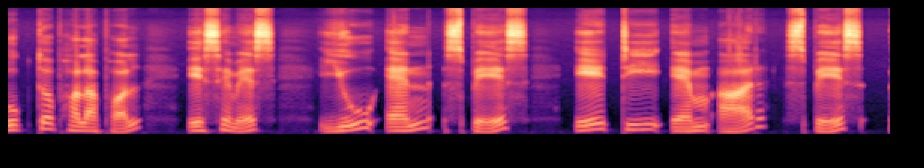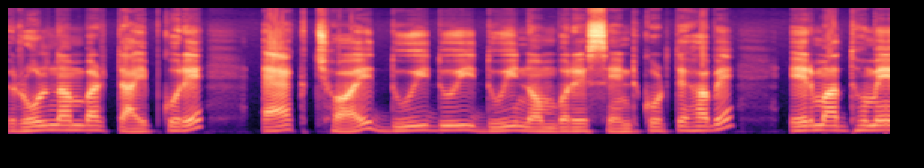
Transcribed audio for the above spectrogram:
উক্ত ফলাফল S M S NU space ATMR space, roll number type করে এক ছয় দুই দুই দুই নম্বরে সেন্ড করতে হবে। এর মাধ্যমে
